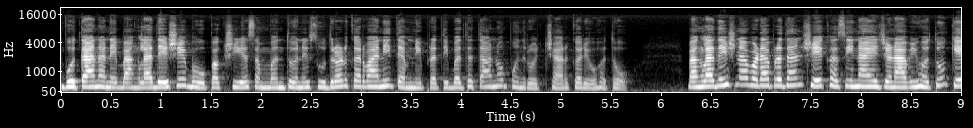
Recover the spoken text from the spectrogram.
ભૂતાન અને બાંગ્લાદેશે બહુપક્ષીય સંબંધોને સુદૃઢ કરવાની તેમની પ્રતિબદ્ધતાનો પુનરોચ્ચાર કર્યો હતો. બાંગ્લાદેશના વડાપ્રધાન શેખ હસીનાએ જણાવ્યું હતું કે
